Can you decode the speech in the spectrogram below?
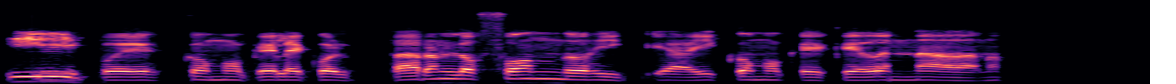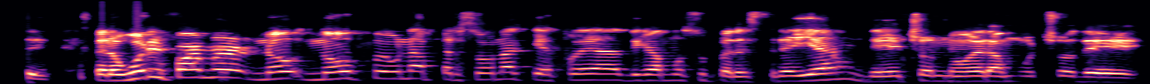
Y, pues como que le cortaron los fondos y, ahí como que quedó en nada, ¿no? Sí. Pero Woody Farmer no, no fue una persona que fue, digamos, superestrella. De hecho, no era mucho de,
